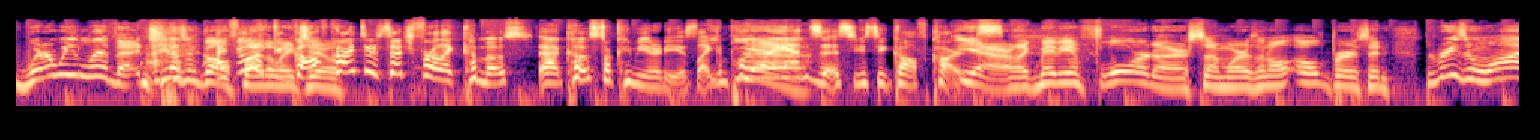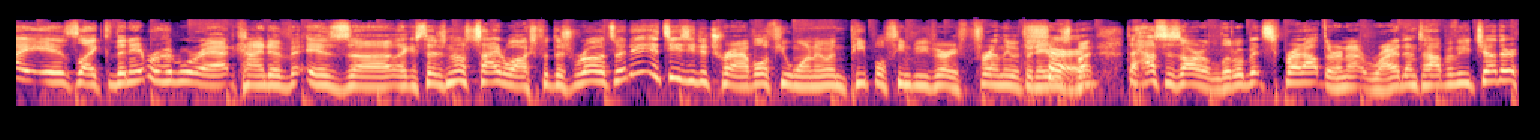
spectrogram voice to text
Where we live at, and she doesn't golf I feel by like the way golf too. carts are such for like comos- uh, coastal communities. Like in Port Yeah. Aransas, you see golf carts. Yeah, or like maybe in Florida or somewhere as an old, old person. The reason why is like the neighborhood we're at kind of is, uh, like I said, there's no sidewalks, but there's roads. But it's easy to travel if you want to, and people seem to be very friendly with the neighbors. Sure. But the houses are a little bit spread out. They're not right on top of each other.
